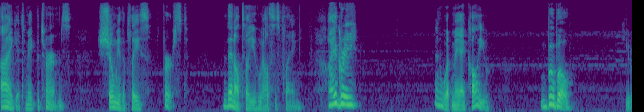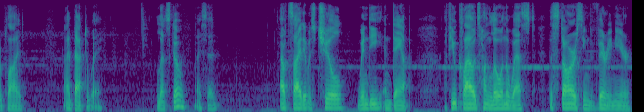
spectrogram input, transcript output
I get to make the terms. Show me the place first. Then I'll tell you who else is playing. I agree. And what may I call you? Bubo, he replied. I backed away. Let's go, I said. Outside it was chill, windy and damp. A few clouds hung low in the west. The stars seemed very near.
